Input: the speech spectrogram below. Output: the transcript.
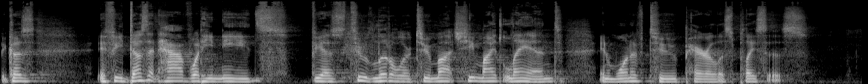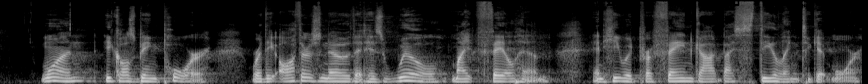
Because if he doesn't have what he needs, if he has too little or too much, he might land in one of two perilous places. One, he calls being poor, where the authors know that his will might fail him and he would profane God by stealing to get more.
